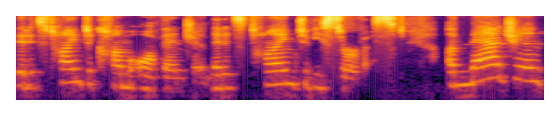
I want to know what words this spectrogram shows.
that it's time to come off engine, that it's time to be serviced. Imagine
